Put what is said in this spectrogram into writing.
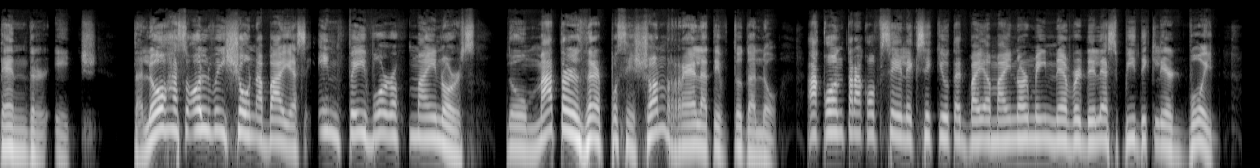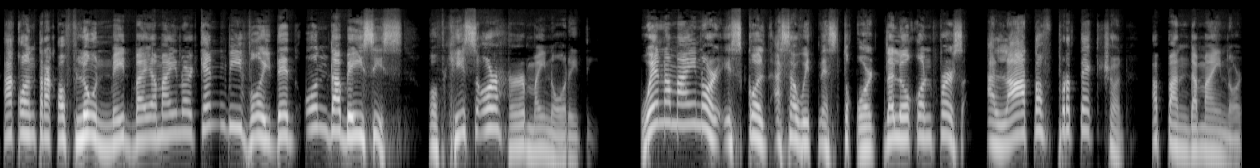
tender age. The law has always shown a bias in favor of minors, no matter their position relative to the law. A contract of sale executed by a minor may nevertheless be declared void. A contract of loan made by a minor can be voided on the basis of his or her minority. When a minor is called as a witness to court, the law confers a lot of protection upon the minor.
